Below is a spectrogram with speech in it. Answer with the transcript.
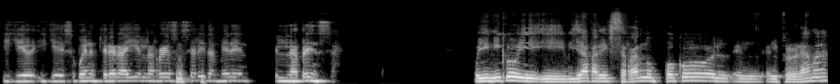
y que, y que se pueden enterar ahí en las redes sociales y también en, en la prensa. Oye, Nico, y, y, ya para ir cerrando un poco el, el, el programa,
